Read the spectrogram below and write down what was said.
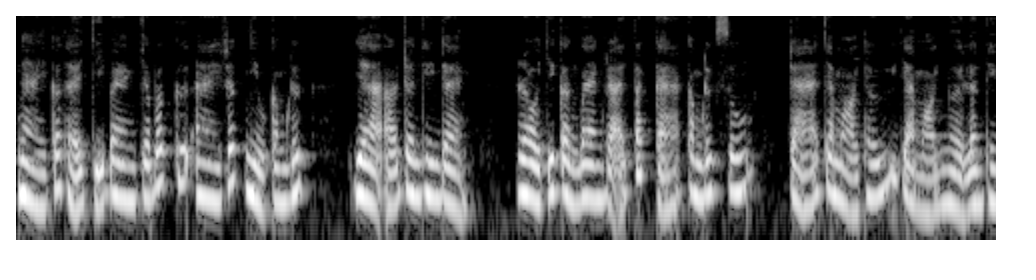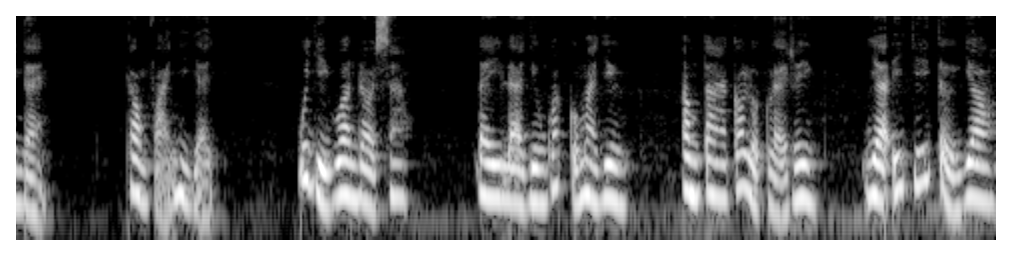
Ngài có thể chỉ ban cho bất cứ ai rất nhiều công đức và ở trên thiên đàng, rồi chỉ cần ban rải tất cả công đức xuống, trả cho mọi thứ và mọi người lên thiên đàng. Không phải như vậy. Quý vị quên rồi sao? Đây là dương quốc của Ma Dương. Ông ta có luật lệ riêng và ý chí tự do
